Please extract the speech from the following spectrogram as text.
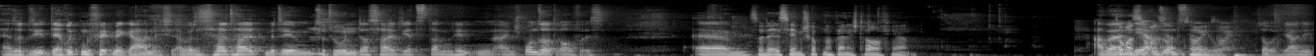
Also die, der Rücken gefällt mir gar nicht, aber das hat halt mit dem zu tun, dass halt jetzt dann hinten ein Sponsor drauf ist. Ähm, So, der ist hier im Shop noch gar nicht drauf, ja. aber Thomas, nee, sorry, ansonsten, sorry. jo, sorry, ja, nee.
